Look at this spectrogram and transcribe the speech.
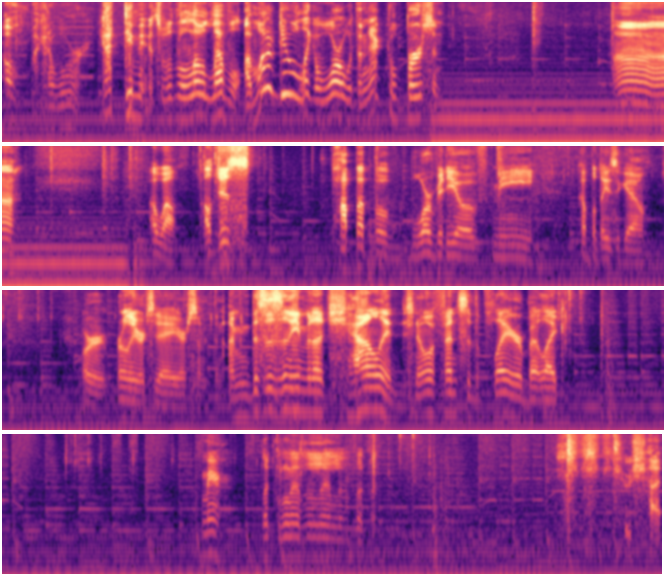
Oh, I got a war. God damn it, it's with a low level. I want to do like a war with an actual person. Uh. Oh well. I'll just pop up a war video of me a couple days ago. Or earlier today or something. I mean, this isn't even a challenge. No offense to the player, but like... Come here. Look, look, look, look, look. Two shot.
